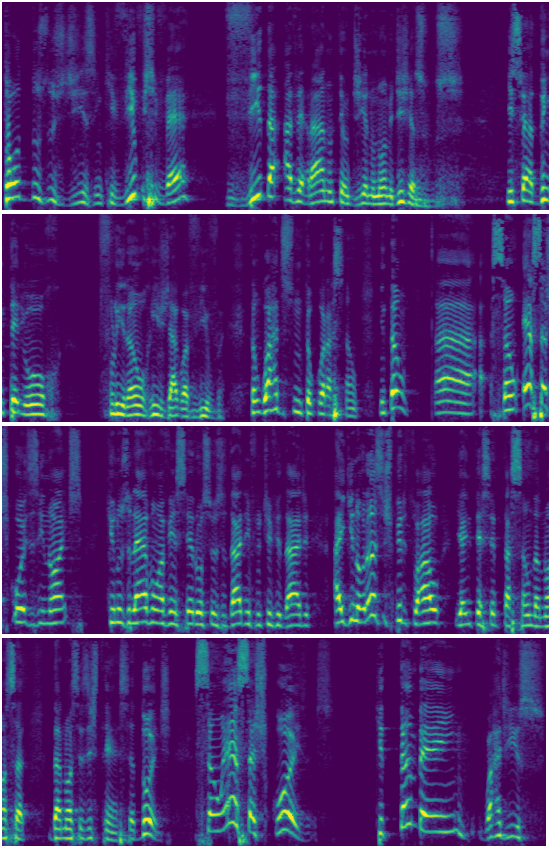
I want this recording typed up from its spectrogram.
Todos os dias em que vivo estiver, vida haverá no teu dia, no nome de Jesus. Isso é do interior fluirão rios de água viva. Então guarde isso no teu coração. Então, ah, são essas coisas em nós que nos levam a vencer a ociosidade, a infrutividade, a ignorância espiritual e a interceptação da nossa, da nossa existência. Dois, são essas coisas que também, guarde isso,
